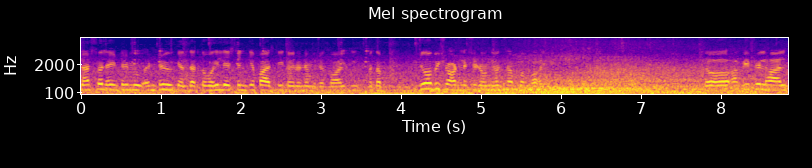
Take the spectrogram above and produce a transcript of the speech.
नेशनल इंटरव्यू इंटरव्यू के अंदर तो वही लिस्ट इनके पास थी तो इन्होंने मुझे कॉल की। मतलब जो भी शॉर्ट लिस्टेड होंगे, उन सबको कॉल की। तो अभी फ़िलहाल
